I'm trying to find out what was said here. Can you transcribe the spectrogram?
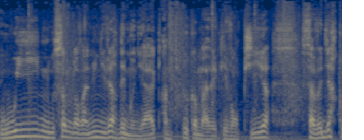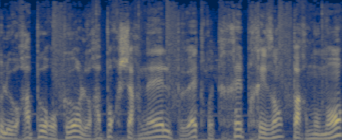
oui, nous sommes dans un univers démoniaque, un petit peu comme avec les vampires. Ça veut dire que le rapport au corps, le rapport charnel peut être très présent par moment,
